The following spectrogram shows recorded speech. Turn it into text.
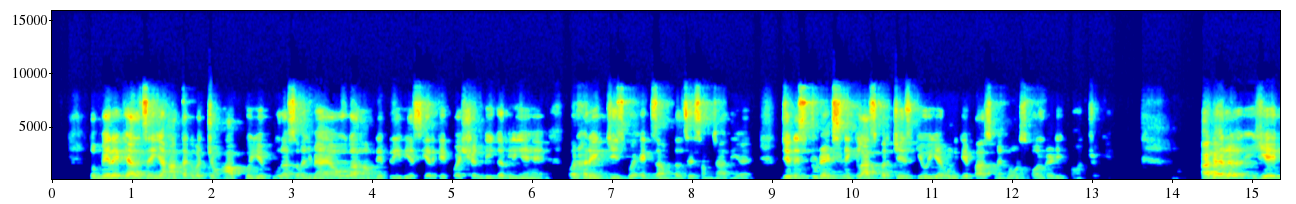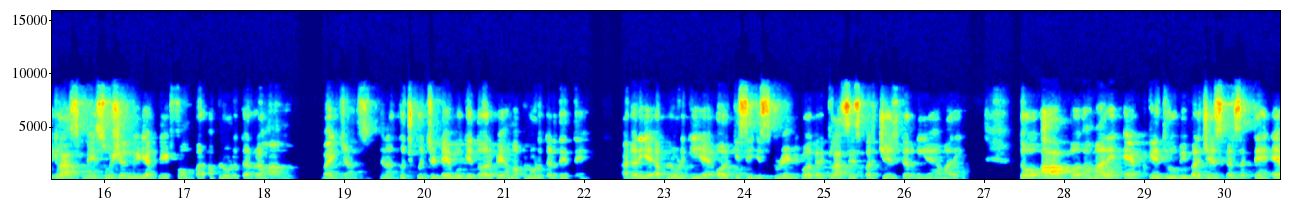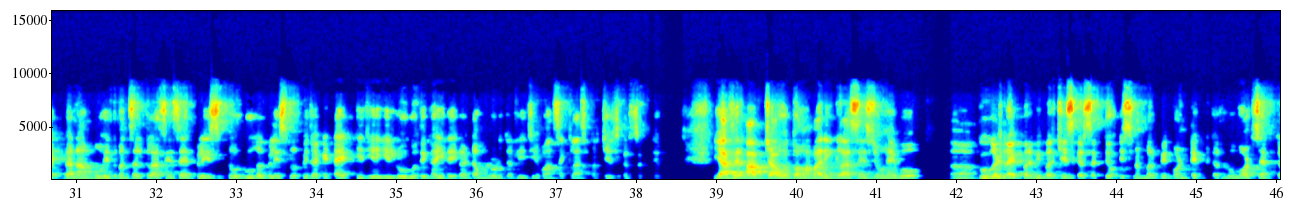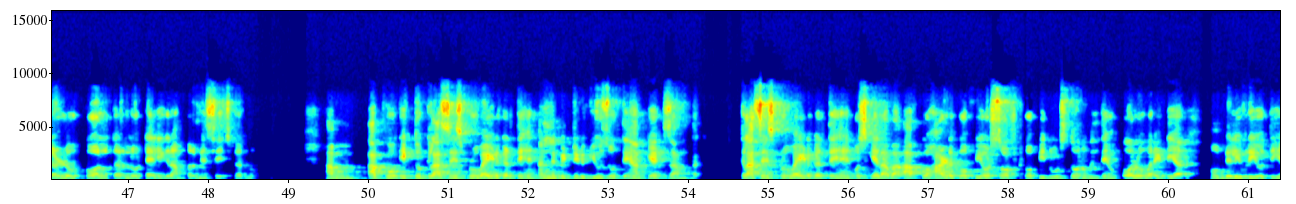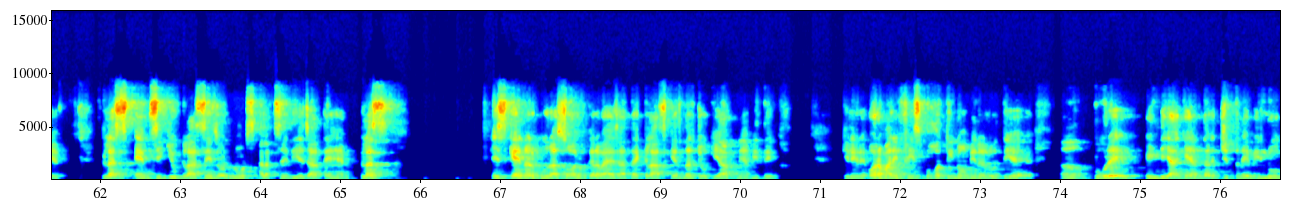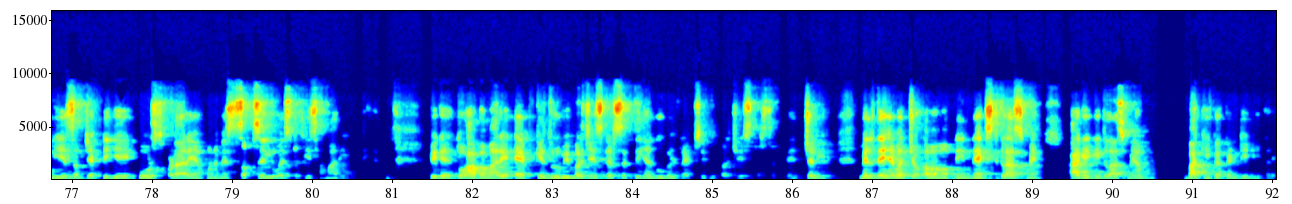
तो मेरे ख्याल से यहाँ तक बच्चों, आपको ये पूरा समझ में आया होगा, हमने प्रीवियस ईयर के क्वेश्चन भी कर लिए हैं और हर एक चीज़ को एग्ज़ाम्पल से समझा दिया है। जिन स्टूडेंट्स ने क्लास परचेज की हुई है, उनके पास में नोट्स ऑलरेडी पहुँच चुके हैं। अगर ये क्लास में सोशल मीडिया प्लेटफॉर्म पर अपलोड कर रहा हूँ बाई चांस है ना? कुछ कुछ डेमो के तौर पे हम अपलोड कर देते हैं। अगर ये अपलोड की है और किसी स्टूडेंट को अगर क्लासेस परचेज करनी है हमारी तो आप हमारे ऐप के थ्रू भी परचेज कर सकते हैं। ऐप का नाम मोहित बंसल क्लासेस है। Play store Google play store पे जाके टाइप कीजिए। ये लोगो दिखाई देगा। डाउनलोड कर लीजिए। वहाँ से क्लास परचेज कर सकते हो। या फिर आप चाहो तो हमारी क्लासेस जो है वो गूगल ड्राइव पर भी परचेज कर सकते हो। इस नंबर पे कांटेक्ट कर लो व्हाट्सएप कर लो कॉल कर लो टेलीग्राम पर मैसेज कर लो। हम आपको एक तो क्लासेस प्रोवाइड करते हैं अनलिमिटेड व्यूज़ होते हैं आपके एग्ज़ाम तक। क्लासेस प्रोवाइड करते हैं, उसके अलावा आपको हार्ड कॉपी और सॉफ्ट कॉपी नोट्स दोनों मिलते हैं। All over India home delivery होती है। प्लस एमसीक्यू क्लासेस और नोट्स अलग से दिए जाते हैं। प्लस स्कैनर पूरा सॉल्व करवाया जाता है क्लास के अंदर, जो कि आपने अभी देखा। क्लियर है? और हमारी फ़ीस बहुत ही नॉमिनल होती है। पूरे इंडिया के अंदर जितने भी लोग ये सब्जेक्ट ये कोर्स पढ़ा रहे हैं, उनमें सबसे लोएस्ट फ़ीस हमारी होती है। ठीक है? तो आप हमारे ऐप के थ्रू भी परचेज कर सकते हैं या गूगल ड्राइव से भी परचेज कर सकते हैं। चलिए, मिलते हैं बच्चों। अब हम अपनी नेक्स्ट क्लास में, आगे की क्लास में हम बाकी का कंटिन्यू करें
